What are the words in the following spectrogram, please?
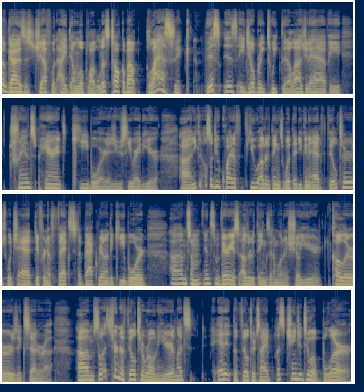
up, guys? It's Jeff with iDownloadBlog. Let's talk about Glassic. This is a jailbreak tweak that allows you to have a transparent keyboard, as you see right here. Uh, you can also do quite a few other things with it. You can add filters, which add different effects to the background of the keyboard. Um, some and some various other things that I'm going to show you here, colors, etc. Um, so let's turn the filter on here. And let's edit the filter type. Let's change it to a blur.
